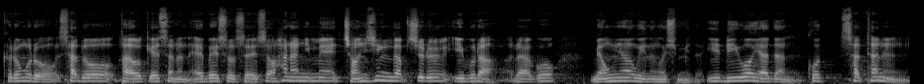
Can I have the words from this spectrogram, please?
그러므로 사도 바울께서는 에베소서에서 하나님의 전신갑주를 입으라라고 명령하고 있는 것입니다. 이 리워 야단 곧 사탄은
